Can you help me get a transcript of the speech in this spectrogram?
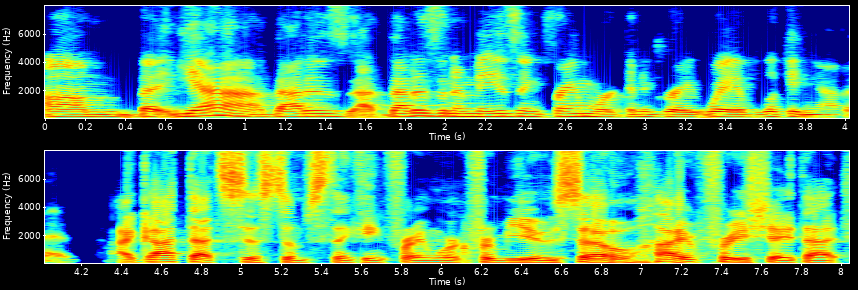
Um, but yeah, that is that is an amazing framework and a great way of looking at it. I got that systems thinking framework from you, so I appreciate that.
